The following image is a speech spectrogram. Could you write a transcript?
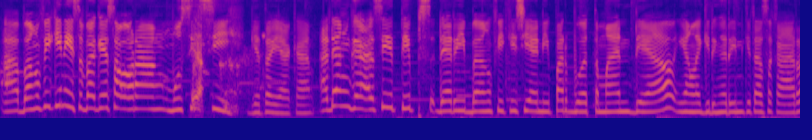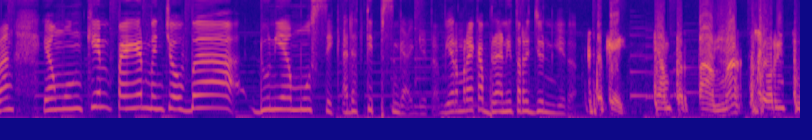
Ah, Bang Vicky nih sebagai seorang musisi Ya. gitu ya kan. Ada nggak sih tips dari Bang Vicky Sianipar buat teman Del yang lagi dengerin kita sekarang yang mungkin pengen mencoba dunia musik? Ada tips nggak gitu? Biar mereka berani terjun gitu. Oke, yang pertama, sorry to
